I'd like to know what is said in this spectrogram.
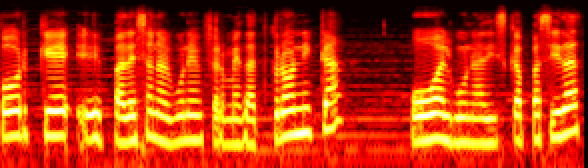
porque eh, padecen alguna enfermedad crónica o alguna discapacidad.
